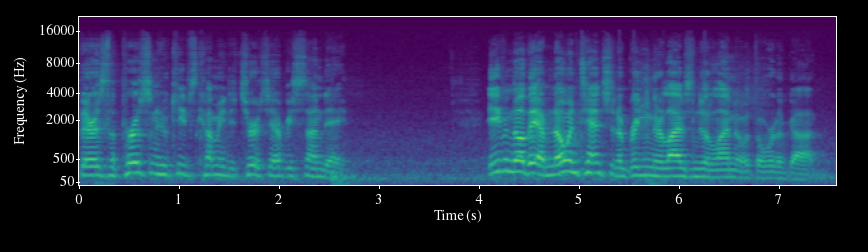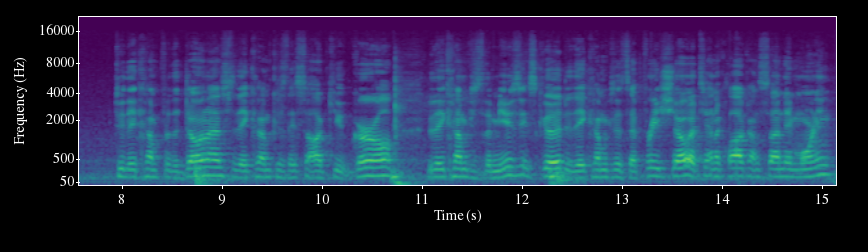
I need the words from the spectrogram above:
There is the person who keeps coming to church every Sunday, even though they have no intention of bringing their lives into alignment with the Word of God. Do they come for the donuts? Do they come because they saw a cute girl? Do they come because the music's good? Do they come because it's a free show at 10 o'clock on Sunday morning?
